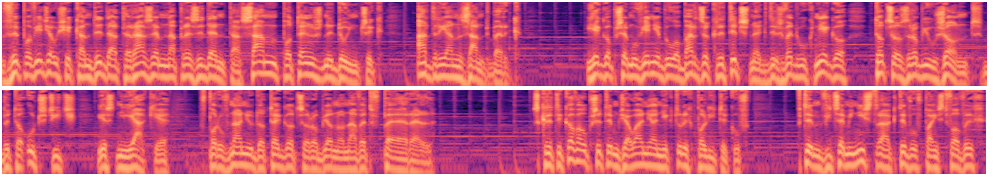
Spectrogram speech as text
wypowiedział się kandydat razem na prezydenta, sam potężny Duńczyk, Adrian Zandberg. Jego przemówienie było bardzo krytyczne, gdyż według niego to, co zrobił rząd, by to uczcić, jest nijakie w porównaniu do tego, co robiono nawet w PRL. Skrytykował przy tym działania niektórych polityków, w tym wiceministra aktywów państwowych,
